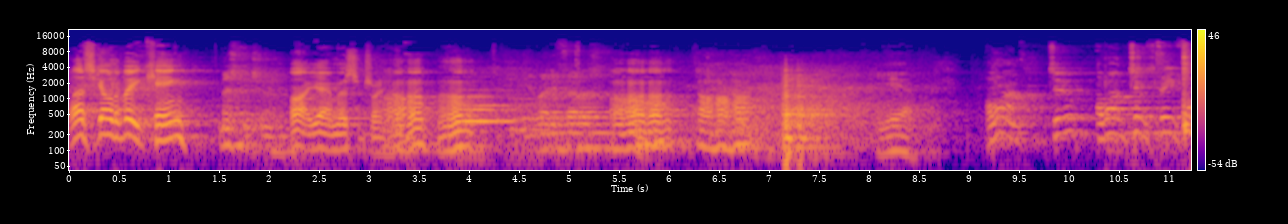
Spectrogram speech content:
What's it going to be, King? Mystery Train. Oh, yeah, Mystery Train. Uh huh. Uh huh. You ready, fellas? Uh huh. Uh-huh. Yeah. A one, two, a one, two, three, four.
